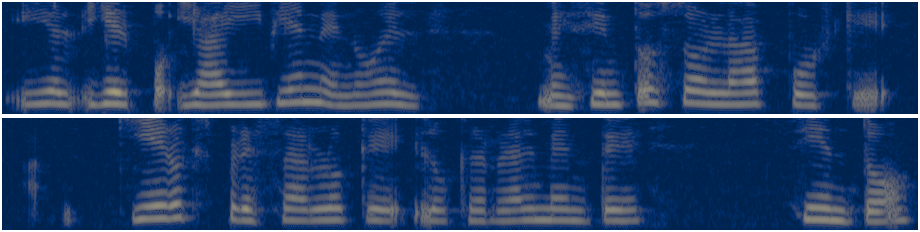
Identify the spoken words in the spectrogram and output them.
Y, el, y, el, y ahí viene, ¿no? El me siento sola porque quiero expresar lo que, lo que realmente siento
